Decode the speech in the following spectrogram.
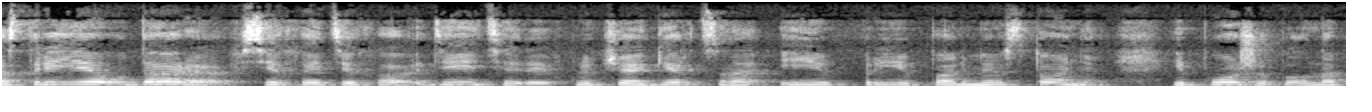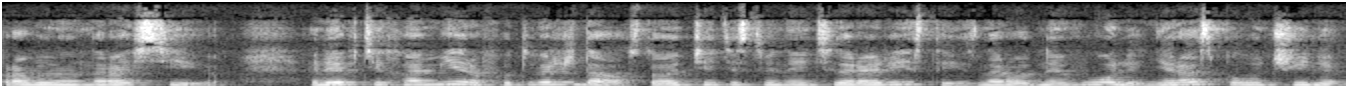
Острие удара всех этих э, деятелей, включая Герцена и при Пальмерстоне, и позже был направлен на Россию. Лев Тихомиров утверждал, что отечественные террористы из народной воли не раз получили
